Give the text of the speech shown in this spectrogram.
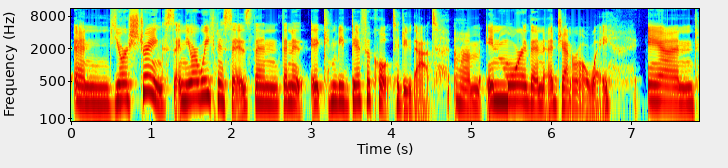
and your strengths and your weaknesses, then then it, it can be difficult to do that um, in more than a general way. And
